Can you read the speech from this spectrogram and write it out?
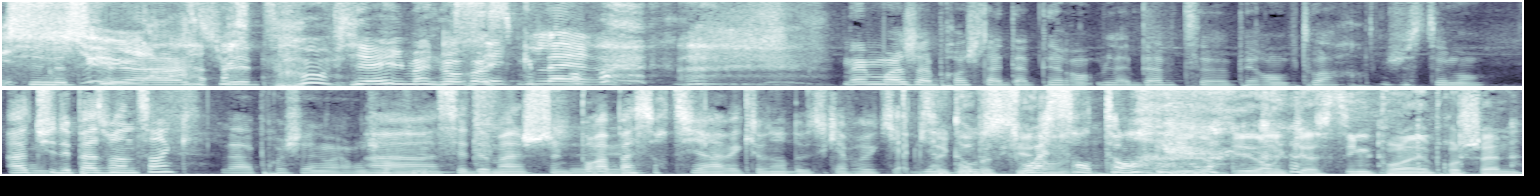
tu, tu, sûr. as- tu es trop vieille, malheureusement. C'est clair. Même moi, j'approche la date, péren- la date euh, péremptoire, justement. Ah, tu dépasses 25 La prochaine, ouais, en Ah, c'est dommage. Tu ne pourras pas sortir avec Leonardo DiCaprio qui a bientôt con parce qu'il est dans- 60 ans. Il est dans- il est dans le casting pour l'année prochaine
